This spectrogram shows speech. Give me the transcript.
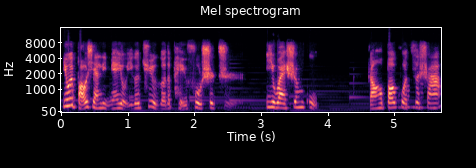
因为保险里面有一个巨额的赔付是指意外身故，然后包括自杀，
